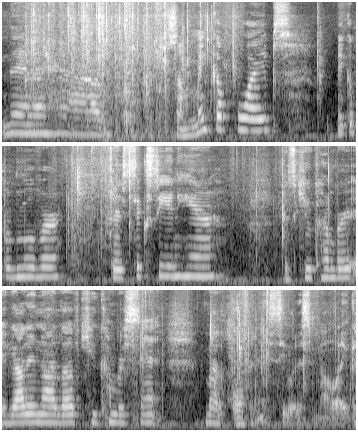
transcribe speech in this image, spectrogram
Then I have some makeup wipes makeup remover. There's 60 in here. It's cucumber. If y'all didn't know, I love cucumber scent. I'm about to open it and see what it smells like.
